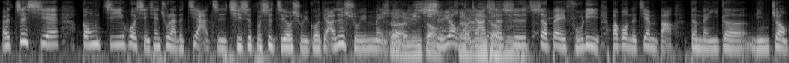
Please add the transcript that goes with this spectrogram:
而这些攻击或显现出来的价值，其实不是只有属于国家，而是属于每个使用国家设施、设备、福利，包括我们的健保的每一个民众。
